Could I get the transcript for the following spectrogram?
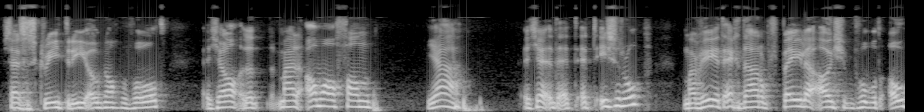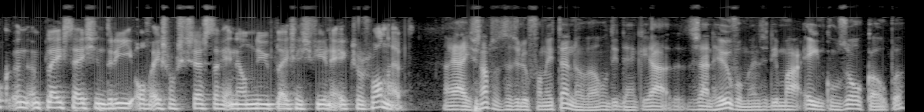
Assassin's Creed 3 ook nog bijvoorbeeld. Weet je wel, dat, maar allemaal van, ja, weet je, het, het, het is erop. Maar wil je het echt daarop spelen als je bijvoorbeeld ook een, een PlayStation 3 of Xbox 360 en dan nu PlayStation 4 en Xbox One hebt? Nou ja, je snapt het natuurlijk van Nintendo wel. Want die denken, ja, er zijn heel veel mensen die maar één console kopen.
